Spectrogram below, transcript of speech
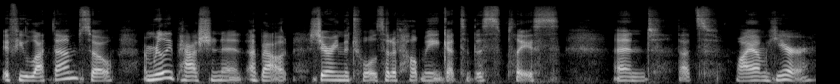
if you let them. So I'm really passionate about sharing the tools that have helped me get to this place. And that's why I'm here.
